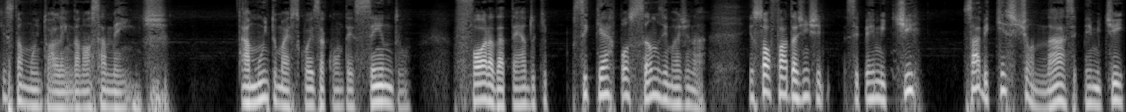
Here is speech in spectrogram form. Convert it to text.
que estão muito além da nossa mente. Há muito mais coisa acontecendo fora da Terra do que sequer possamos imaginar. E só o fato da gente se permitir sabe, questionar, se permitir,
